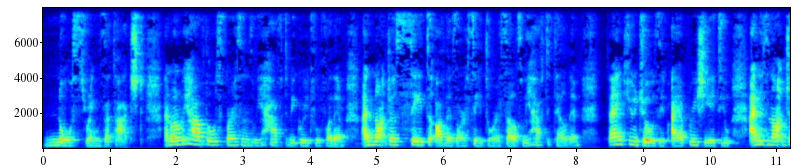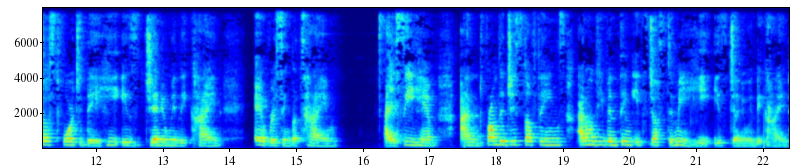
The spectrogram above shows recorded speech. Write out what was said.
no strings attached. And when we have those persons, we have to be grateful for them and not just say to others or say to ourselves. We have to tell them, Thank you, Joseph. I appreciate you. And it's not just for today, he is genuinely kind every single time I see him, and from the gist of things, I don't even think it's just to me. He is genuinely kind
